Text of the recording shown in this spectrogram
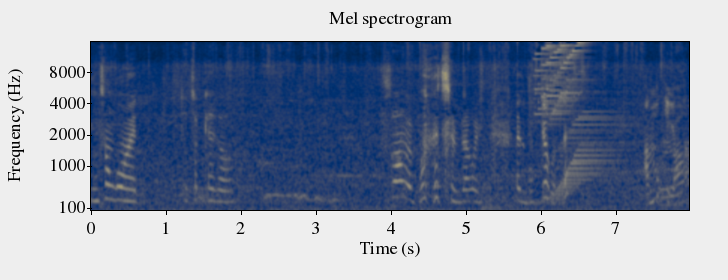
인천공항에 도착해서 수험을 보낼 준비하고 있는데 근데 묶여 근데? 안 묶이겠다.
